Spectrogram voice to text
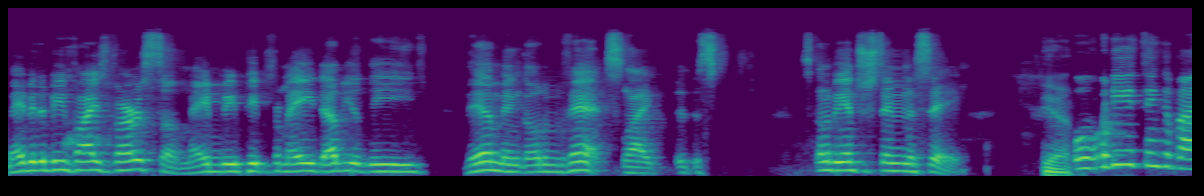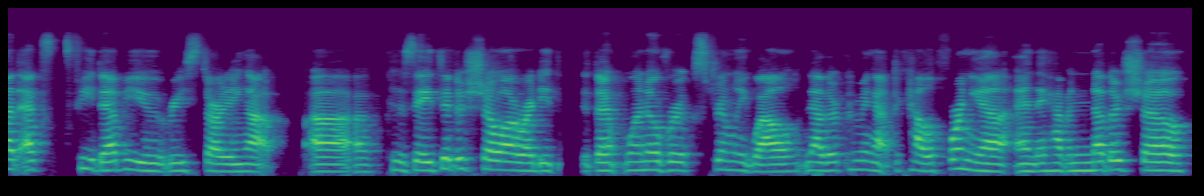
Maybe to be vice versa. Maybe people from AEW leave them and go to Vince. Like it's it's going to be interesting to see. Yeah. Well, what do you think about XPW restarting up? Uh, because they did a show already that went over extremely well. Now they're coming out to California and they have another show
